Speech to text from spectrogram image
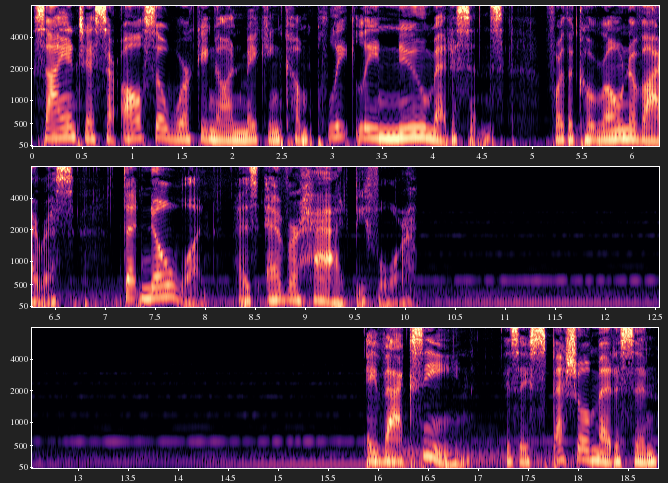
scientists are also working on making completely new medicines for the coronavirus that no one has ever had before. A vaccine is a special medicine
